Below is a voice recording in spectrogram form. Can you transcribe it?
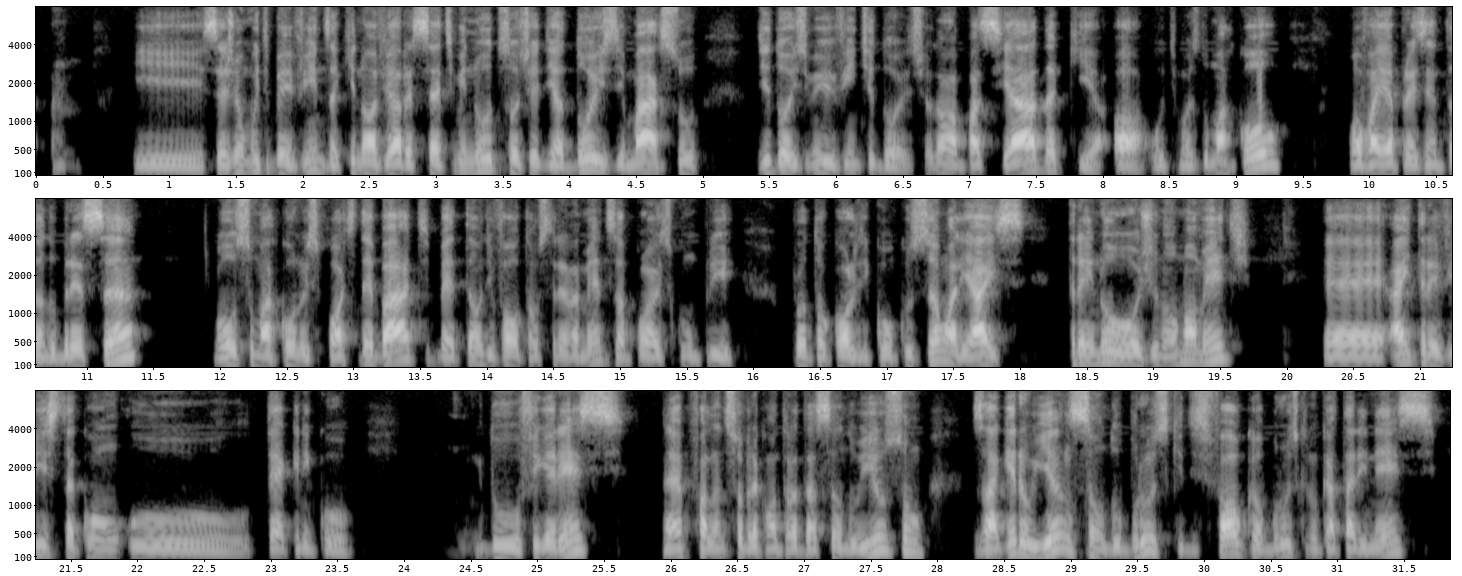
E sejam muito bem-vindos aqui, 9 horas e 7 minutos. Hoje é dia 2 de março de 2022. Deixa eu dar uma passeada aqui, ó. ó últimas do Marcou o Havaí apresentando o Bressan, Ouço marcou no Esporte Debate, Betão de volta aos treinamentos após cumprir protocolo de concussão, aliás, treinou hoje normalmente. É, a entrevista com o técnico do Figueirense, né, falando sobre a contratação do Wilson, zagueiro Jansson do Brusque, desfalca o Brusque no Catarinense.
